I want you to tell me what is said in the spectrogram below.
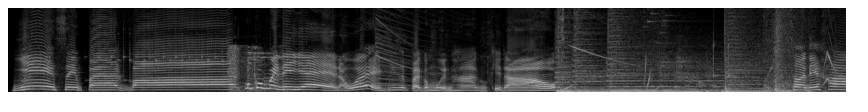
28 บาท มันก็ไม่ได้แย่นะเว้ย 28 กับ 15ก็คิดเอา สวัสดีค่ะ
